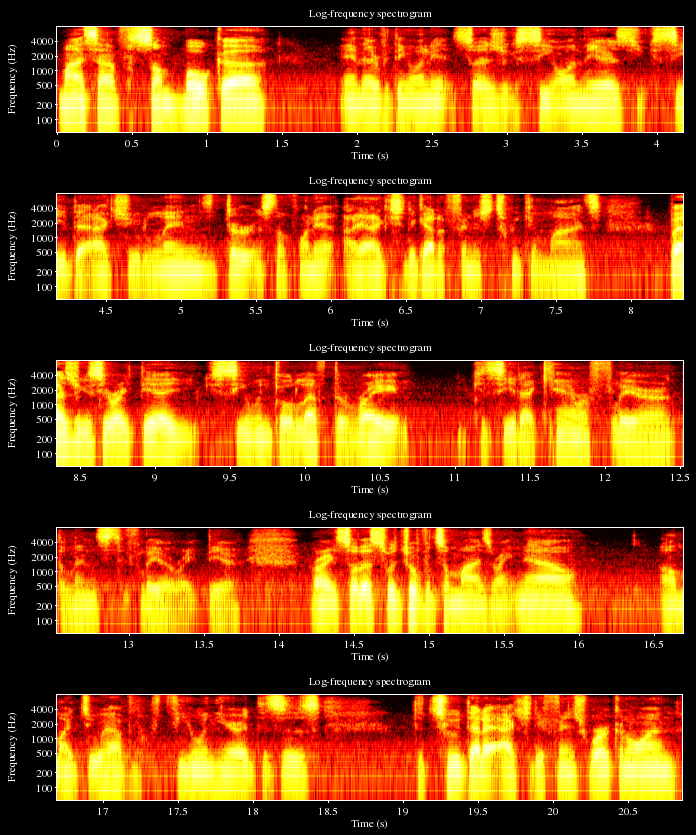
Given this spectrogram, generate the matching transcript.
Mines have some bokeh and everything on it. So as you can see on there, as you can see the actual lens, dirt and stuff on it. I actually got to finish tweaking mines. But as you can see right there, you can see when you go left to right, you can see that camera flare, the lens flare right there. All right, so let's switch over to mines right now. Um, I do have a few in here. This is the two that I actually finished working on.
